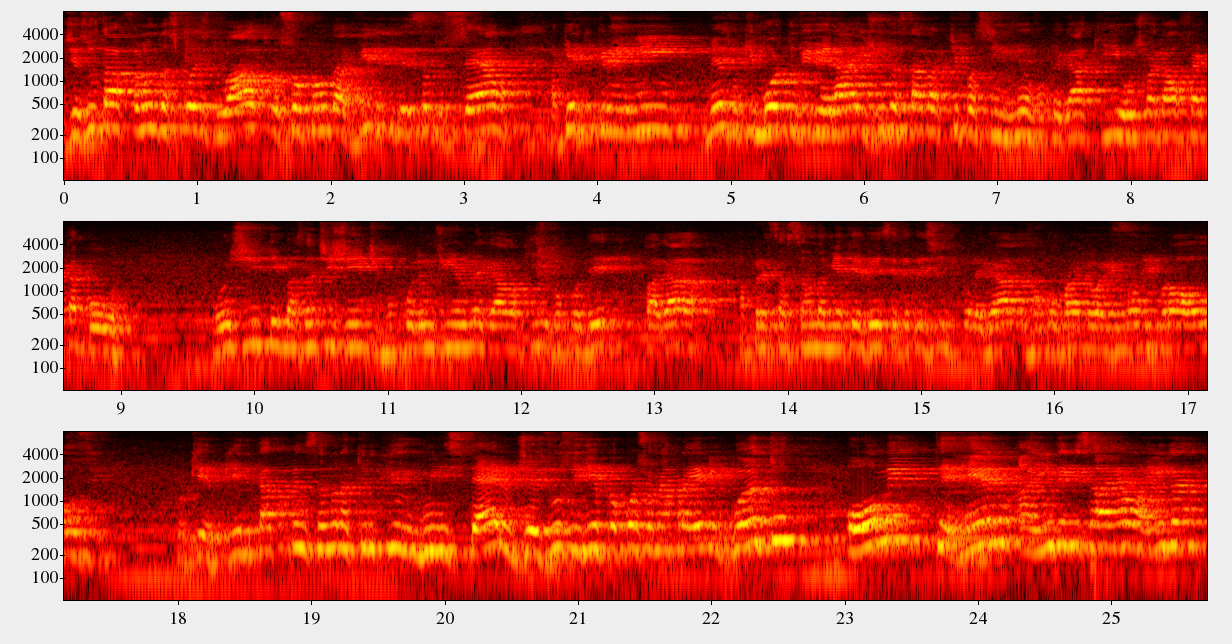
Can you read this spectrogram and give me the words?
Jesus estava falando das coisas do alto, eu sou o pão da vida que desceu do céu, aquele que crê em mim, mesmo que morto viverá, e Judas estava tipo assim, meu, vou pegar aqui, hoje vai dar oferta boa. Hoje tem bastante gente, vou colher um dinheiro legal aqui, vou poder pagar a prestação da minha TV 75 polegadas, vou comprar meu iPhone Pro 11. Por quê? Porque ele estava pensando naquilo que o ministério de Jesus iria proporcionar para ele, enquanto homem terreno, ainda em Israel, ainda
